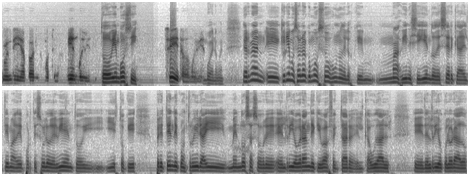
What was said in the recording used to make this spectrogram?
Buen día, Pablo. ¿Cómo te va? Bien, muy bien. ¿Todo bien vos? Sí. Sí, todo muy bien. Bueno, bueno. Hernán, eh, queríamos hablar con vos, sos uno de los que más viene siguiendo de cerca el tema de Portezuelo del Viento y, esto que pretende construir ahí Mendoza sobre el Río Grande que va a afectar el caudal eh, del río Colorado.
